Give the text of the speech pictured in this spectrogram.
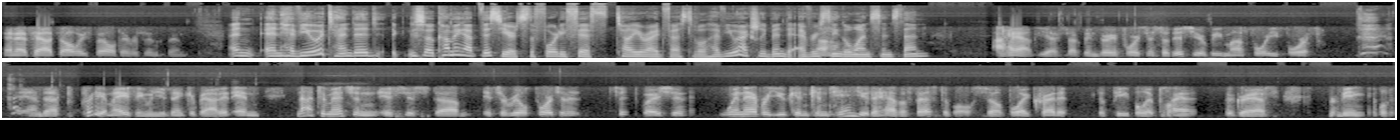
and that's how it's always felt ever since then. And and have you attended? So coming up this year, it's the 45th Telluride Festival. Have you actually been to every uh-huh. single one since then? I have. Yes, I've been very fortunate. So this year will be my 44th, and uh, pretty amazing when you think about it. And not to mention, it's just um, it's a real fortunate situation whenever you can continue to have a festival. So boy, credit the people at Planet Bluegrass for being able to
